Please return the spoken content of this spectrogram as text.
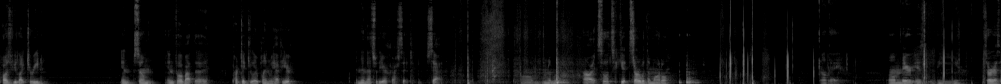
Pause if you'd like to read. And some info about the particular plane we have here. And then that's where the aircraft sit, sat. Um, I'm gonna move. Alright, so let's get started with the model. Okay. Um, there is the. Sorry, guys,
